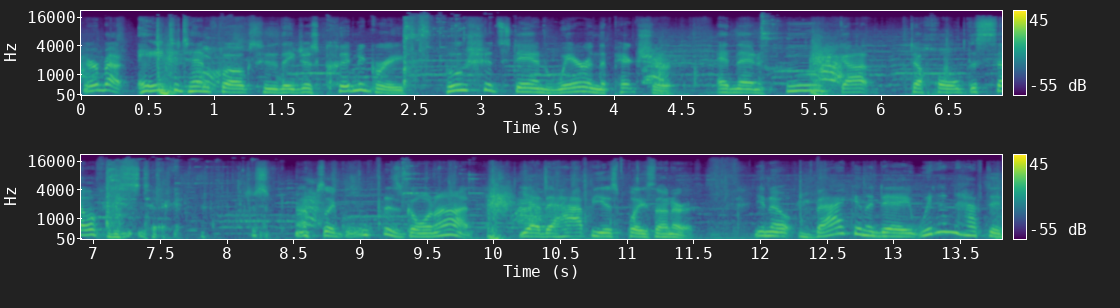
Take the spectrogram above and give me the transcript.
There were about eight to ten folks who they just couldn't agree who should stand where in the picture and then who got to hold the selfie stick. Just, I was like, what is going on? Yeah, the happiest place on earth. You know, back in the day, we didn't have to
